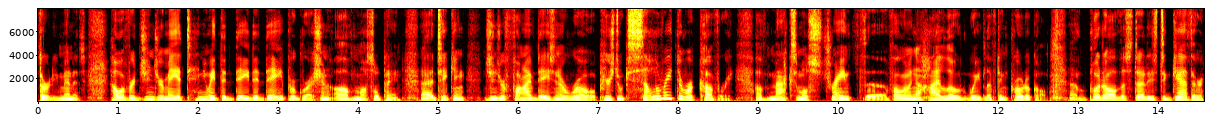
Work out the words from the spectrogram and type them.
30 minutes. However, ginger may attenuate the day-to-day -day progression of muscle pain. Uh, taking ginger five days in a row appears to accelerate the recovery of maximal strength uh, following a high-load weightlifting protocol. Uh, put all the studies together,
